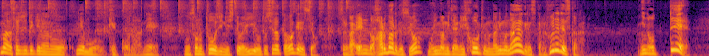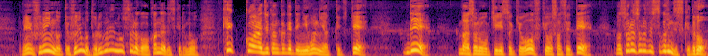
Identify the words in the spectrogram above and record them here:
まあ最終的にあのねもう結構なねもうその当時にしてはいいお年だったわけですよ。それが遠路はるばるですよ。もう今みたいに飛行機も何もないわけですから船ですから。に乗ってね、船に乗って船もどれぐらい乗ってたのか分かんないですけども結構な時間かけて日本にやってきてでまあそのキリスト教を布教させて、まあ、それはそれですごいんですけど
